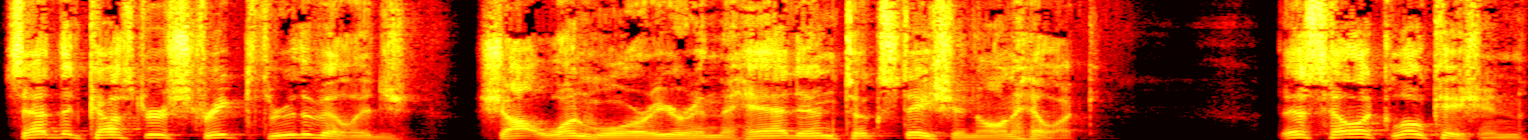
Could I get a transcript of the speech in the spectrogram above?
said that Custer streaked through the village, shot one warrior in the head, and took station on a hillock. This hillock location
